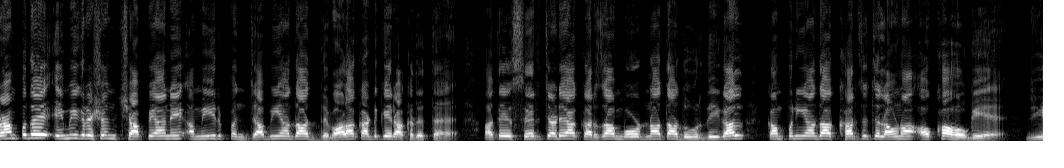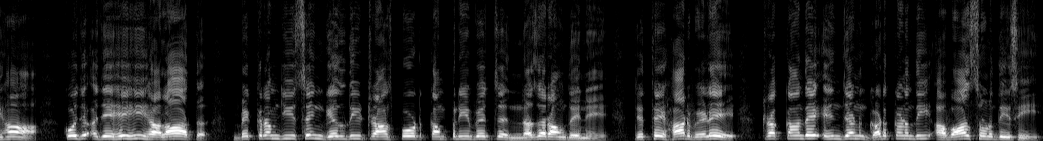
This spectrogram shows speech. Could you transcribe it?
ਟਰੰਪ ਦੇ ਇਮੀਗ੍ਰੇਸ਼ਨ ਛਾਪਿਆਂ ਨੇ ਅਮੀਰ ਪੰਜਾਬੀਆਂ ਦਾ ਦਿਵਾਲਾ ਕੱਢ ਕੇ ਰੱਖ ਦਿੱਤਾ ਹੈ ਅਤੇ ਸਿਰ ਚੜਿਆ ਕਰਜ਼ਾ ਮੋੜਨਾ ਤਾਂ ਦੂਰ ਦੀ ਗੱਲ, ਕੰਪਨੀਆਂ ਦਾ ਖਰਚ ਚਲਾਉਣਾ ਔਖਾ ਹੋ ਗਿਆ ਹੈ। ਜੀ ਹਾਂ, ਕੁਝ ਅਜਿਹੇ ਹੀ ਹਾਲਾਤ ਬਿਕਰਮਜੀਤ ਸਿੰਘ ਗਿੱਲ ਦੀ ਟਰਾਂਸਪੋਰਟ ਕੰਪਨੀ ਵਿੱਚ ਨਜ਼ਰ ਆਉਂਦੇ ਨੇ, ਜਿੱਥੇ ਹਰ ਵੇਲੇ ਟਰੱਕਾਂ ਦੇ ਇੰਜਣ ਗੜਕਣ ਦੀ ਆਵਾਜ਼ ਸੁਣਦੀ ਸੀ,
